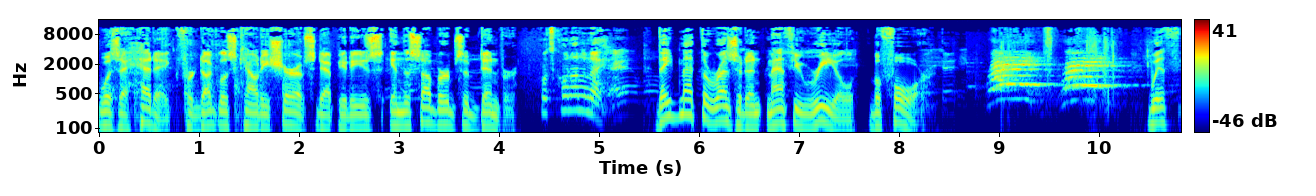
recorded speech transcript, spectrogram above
was a headache for Douglas County Sheriff's deputies in the suburbs of Denver. What's going on tonight? They'd met the resident, Matthew Riehl, before. With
